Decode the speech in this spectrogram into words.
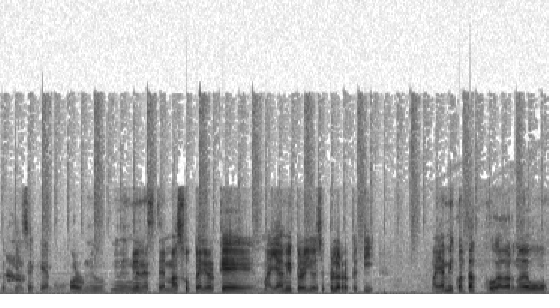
que piense que a lo mejor New, England esté más superior que Miami, pero yo siempre lo repetí. Miami con tanto jugador nuevo,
